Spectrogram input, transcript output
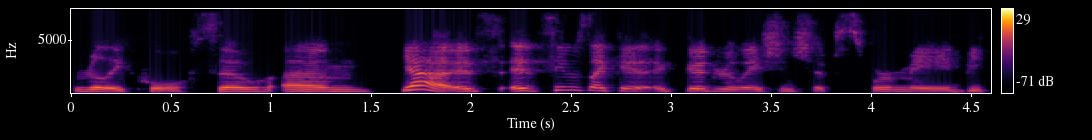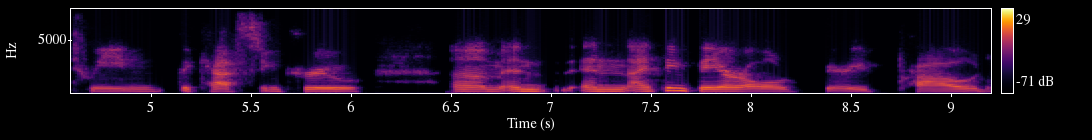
really cool. So um, yeah it's it seems like a, a, good relationships were made between the cast and crew. Um, and and i think they are all very proud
